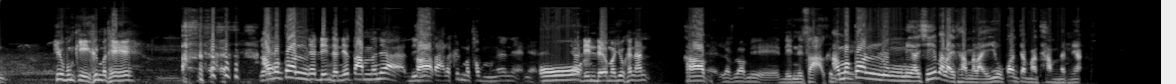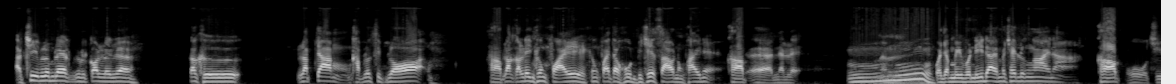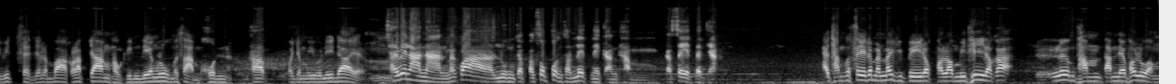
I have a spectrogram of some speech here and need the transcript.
หิ้วบุงกีขึ้นมาเท เอาเมื่อก่อน เนี่ยดินแถวนี้ต่ำนะเนี่ยดินคในรับสระแล้วขึ้นมาถมเนี่ยเนี่ยเนี่ยโอ้ เนี่ยดินเดิมมาอยู่แค่นั้น ครับรอบๆนี่ดินในสระขึ้นเอาเมื่อก่อนลุงมีอาชีพอะไรทำอะไรอยู่ก่อนจะมาทำแบบเนี้ย อาชีพเริ่มแรกก่อนเลยเนี่ยก็คือ รับจ้างขับรถสิบล้อครับแล้วก็เล่นเครื่องไฟเครื่องไฟแต่หุ่นพิเชษซาวหนองไผ่เนี่ยครับเออนั่นแหละ อืมกว่าจะมีวันนี้ได้ไม่ใช่เรื่องง่ายนะครับโอ้ชีวิตเสร็จจะลำบากรับจ้างเขากินเลี้ยงลูกมาสามคนน่ะครับ กว่าจะมีวันนี้ได้อะอืมใช้เวลานานไหมกว่าลุงจะประสบผลสำเร็จในการทำเกษตรแบบเนี้ย ไอ้ทำเกษตรแล้วมันไม่กี่ปีหรอกพอเรามีที่เราก็เริ่มทำตามแนวพ่อหลวง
